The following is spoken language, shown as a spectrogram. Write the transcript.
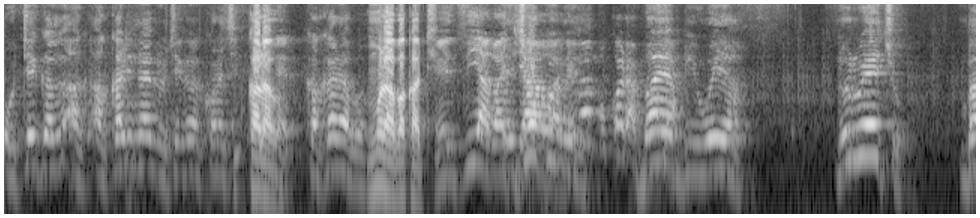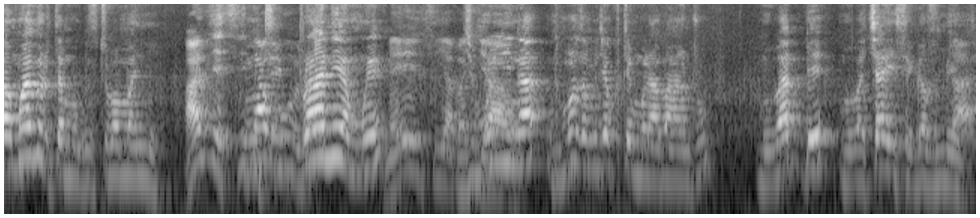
otega akalinabiro otega kakola ki kalaba kakalaba mulaba kati ensi abakyawa ne bamukola baya butya. biweya nolwekyo bamwami lutamuguzi tubamanyi. Nti pulaani yammwe abakyawa gimulina ntimuloza mujja kutemula abantu mubabbe mubakyayise gavumenti.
